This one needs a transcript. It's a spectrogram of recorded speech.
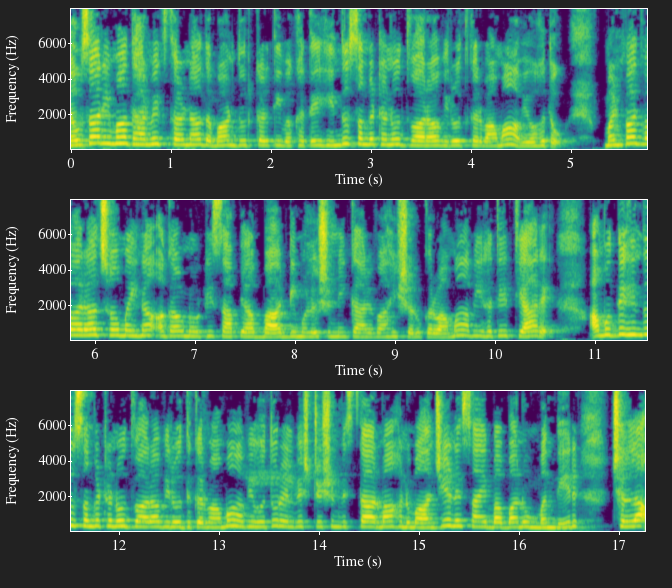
નવસારીમાં ધાર્મિક સ્થળના દબાણ દૂર કરતી વખતે હિન્દુ સંગઠનો દ્વારા વિરોધ કરવામાં આવ્યો હતો. મનપા દ્વારા છ મહિના અગાઉ નોટિસ આપ્યા બાદ ડિમોલેશનની કાર્યવાહી શરૂ કરવામાં આવી હતી ત્યારે આ મુદ્દે હિન્દુ સંગઠનો દ્વારા વિરોધ કરવામાં આવ્યો હતો. રેલવે સ્ટેશન વિસ્તારમાં હનુમાનજી અને સાંઈબાબાનું મંદિર છેલ્લા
